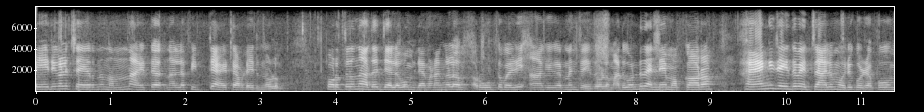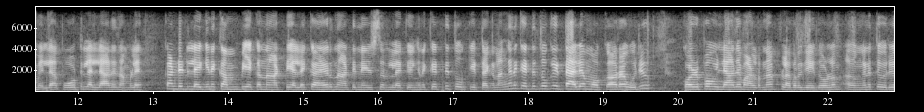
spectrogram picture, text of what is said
വേരുകൾ ചേർന്ന് നന്നായിട്ട് നല്ല ഫിറ്റായിട്ട് അവിടെ ഇരുന്നോളും. പുറത്തു നിന്ന് അത് ജലവും ലവണങ്ങളും റൂട്ട് വഴി ആഗീകരണം ചെയ്തോളും. അതുകൊണ്ട് തന്നെ മൊക്കാറം ഹാങ് ചെയ്ത് വെച്ചാലും ഒരു കുഴപ്പവുമില്ല. പോട്ടിലല്ലാതെ നമ്മൾ കണ്ടിട്ടില്ല ഇങ്ങനെ കമ്പിയൊക്കെ നാട്ടി അല്ലെങ്കിൽ കയർ നാട്ടി നഴ്സറിലൊക്കെ ഇങ്ങനെ കെട്ടി ഇട്ടേക്കണം അങ്ങനെ കെട്ടി തൂക്കി ഇട്ടാലും മൊക്കാറ ഒരു കുഴപ്പമില്ലാതെ വളർന്ന് ഫ്ലവർ ചെയ്തോളും. അങ്ങനത്തെ ഒരു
